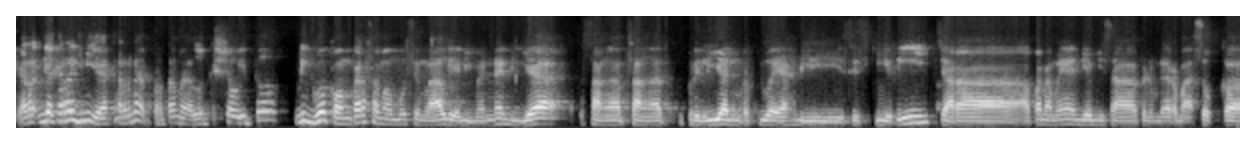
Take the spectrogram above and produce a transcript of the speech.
karena ya karena gini ya karena pertama Luke Shaw itu ini gue compare sama musim lalu ya di mana dia sangat sangat brilian menurut gue ya di sisi kiri. Cara apa namanya dia bisa benar-benar masuk ke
